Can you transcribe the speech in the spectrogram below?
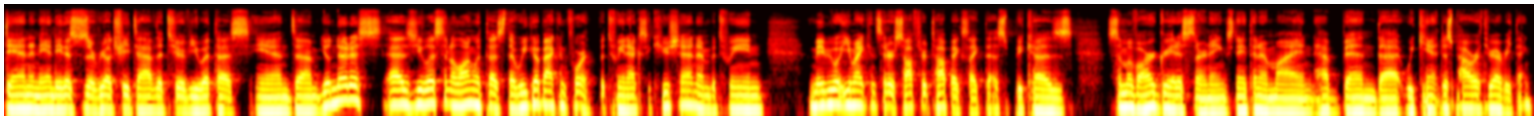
Dan and Andy, this was a real treat to have the two of you with us. And um, you'll notice as you listen along with us that we go back and forth between execution and between maybe what you might consider softer topics like this, because some of our greatest learnings, Nathan and mine, have been that we can't just power through everything.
